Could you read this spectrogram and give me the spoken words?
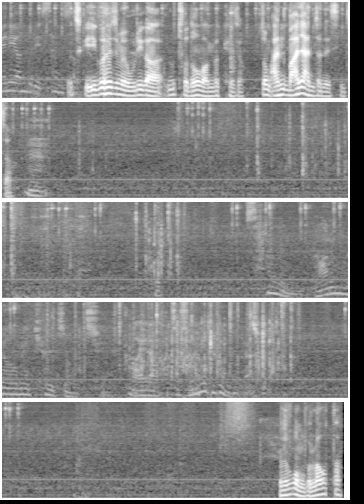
미니언들이 상성 솔직히 이거 해주면 우리가 루트가 너무 완벽해져. 좀 안, 많이 안전해, 진짜. 음 사랑은 아름다움의 결정체. 아이랑 같이 쓰면 아니 그겁니다. 조금 놀라웠다.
